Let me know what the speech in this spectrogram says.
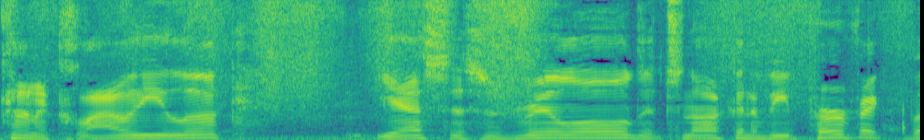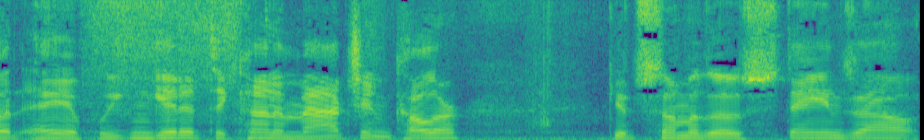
kind of cloudy look. Yes, this is real old. It's not going to be perfect, but hey, if we can get it to kind of match in color, get some of those stains out,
